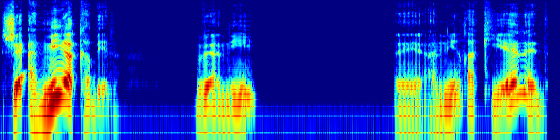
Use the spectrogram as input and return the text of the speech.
שאני אקבל. ואני? אה, אני רק ילד.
